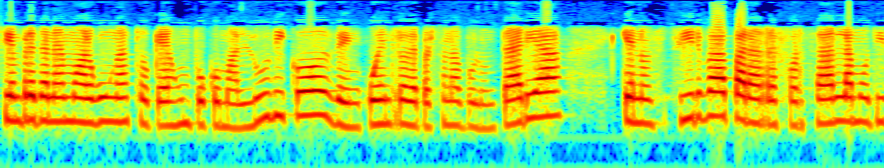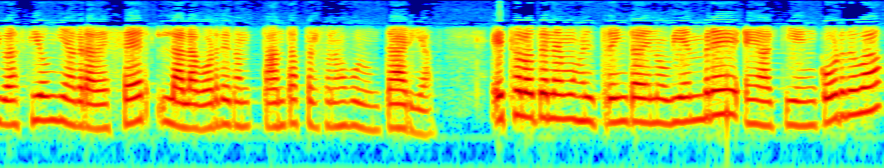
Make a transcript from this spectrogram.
Siempre tenemos algún acto que es un poco más lúdico, de encuentro de personas voluntarias que nos sirva para reforzar la motivación y agradecer la labor de tantas personas voluntarias. Esto lo tenemos el 30 de noviembre eh, aquí en Córdoba,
